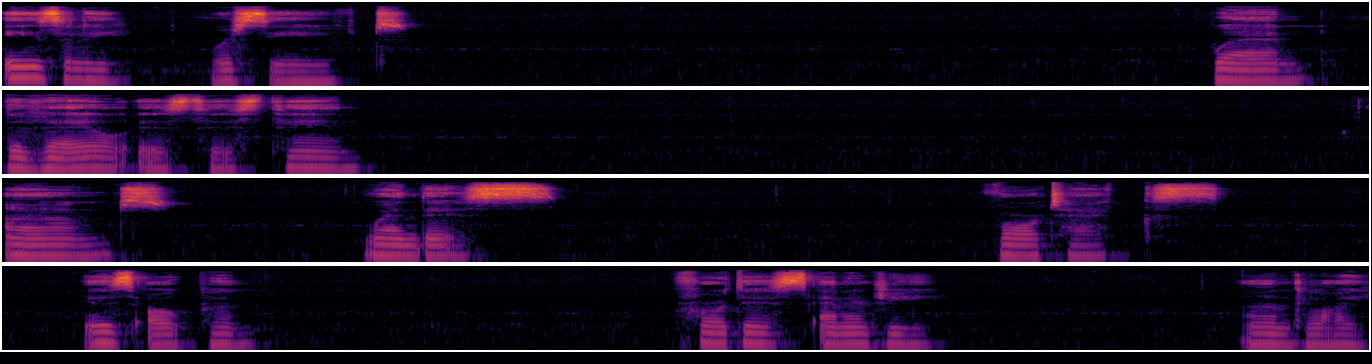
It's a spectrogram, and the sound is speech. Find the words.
easily received when the veil is this thin. And when this vortex is open for this energy and light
